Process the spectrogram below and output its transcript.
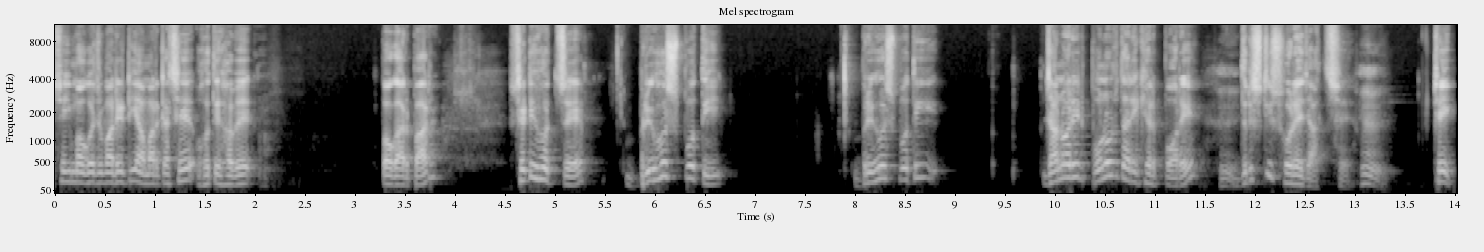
সেই মগজমারিটি আমার কাছে হতে হবে পগার পার। সেটি হচ্ছে বৃহস্পতি বৃহস্পতি জানুয়ারির পনেরো তারিখের পরে দৃষ্টি সরে যাচ্ছে। ঠিক।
